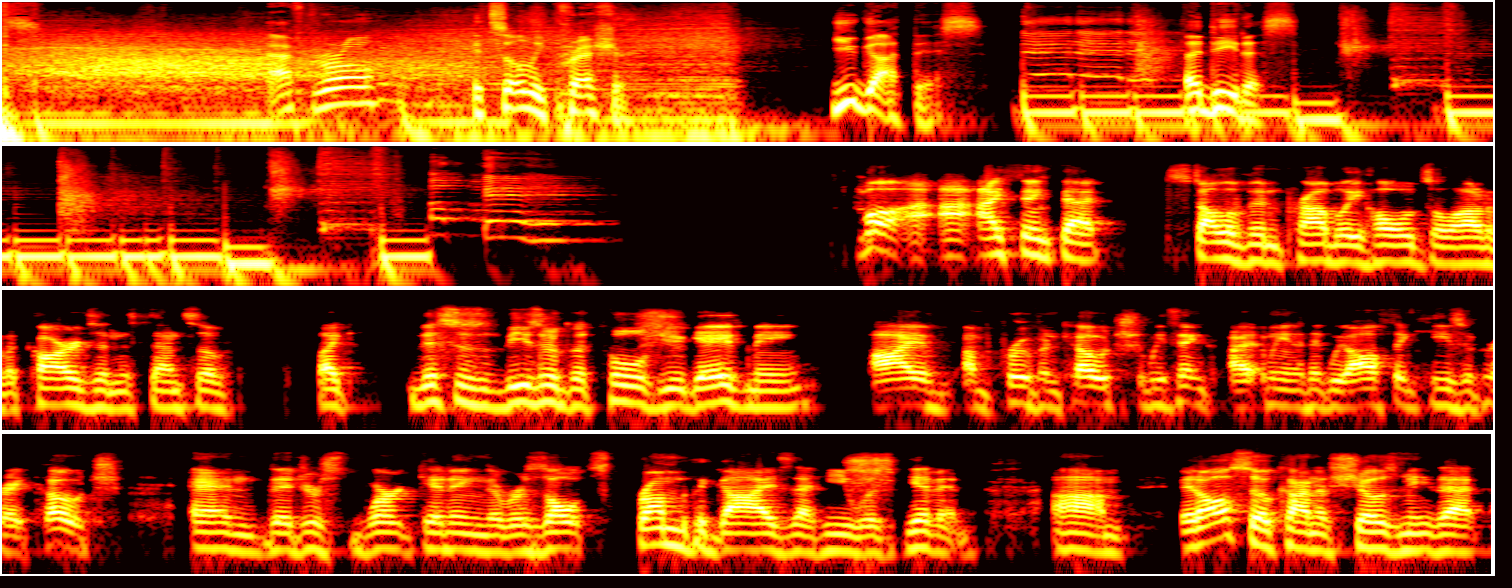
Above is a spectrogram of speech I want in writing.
After all, it's only pressure. You got this. Adidas. Well, I, I, think that Sullivan probably holds a lot of the cards in the sense of like this is these are the tools you gave me. i am a proven coach. We think I mean I think we all think he's a great coach, and they just weren't getting the results from the guys that he was given. Um, it also kind of shows me that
